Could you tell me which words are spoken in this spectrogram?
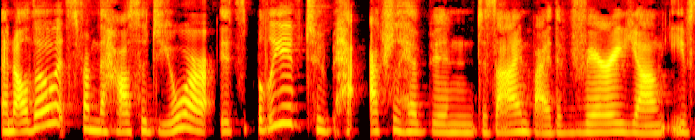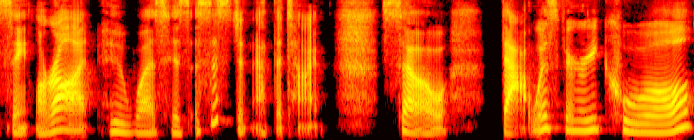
And although it's from the House of Dior, it's believed to ha- actually have been designed by the very young Yves Saint Laurent, who was his assistant at the time. So that was very cool.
